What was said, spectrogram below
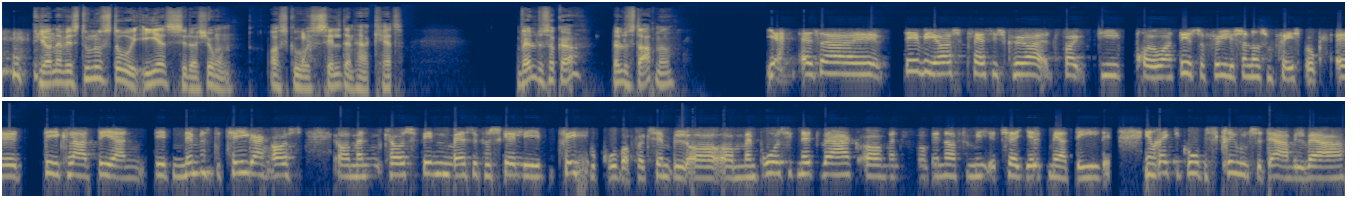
Jonna, hvis du nu stod i Eas situation og skulle ja. sælge den her kat, hvad vil du så gøre? Hvad vil du starte med? Ja, altså øh, det vi også klassisk hører, at folk de prøver, det er selvfølgelig sådan noget som Facebook. Det er klart, det er, en, det er den nemmeste tilgang også, og man kan også finde en masse forskellige Facebook-grupper for eksempel, og, og man bruger sit netværk, og man får venner og familie til at hjælpe med at dele det. En rigtig god beskrivelse der vil være,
